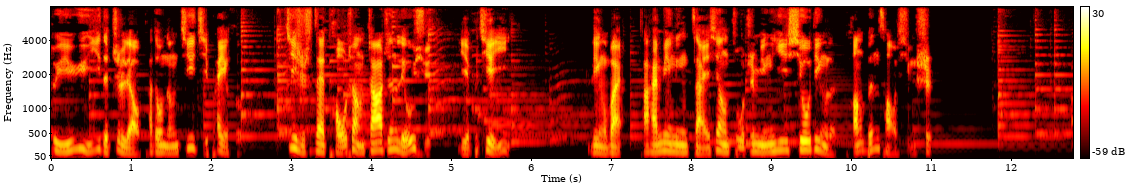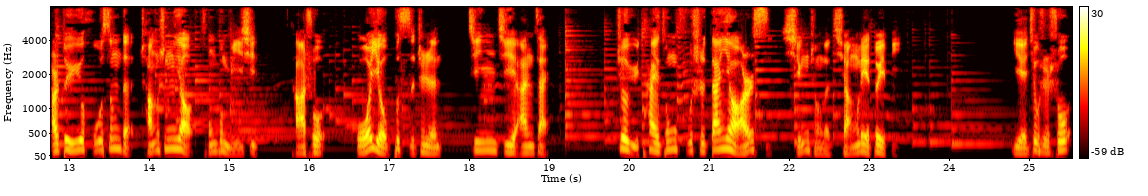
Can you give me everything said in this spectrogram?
对于御医的治疗，他都能积极配合，即使是在头上扎针流血也不介意。另外，他还命令宰相组织名医修订了《唐本草形式》。而对于胡僧的长生药，从不迷信。他说：“国有不死之人，今皆安在？”这与太宗服食丹药而死形成了强烈对比。也就是说，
